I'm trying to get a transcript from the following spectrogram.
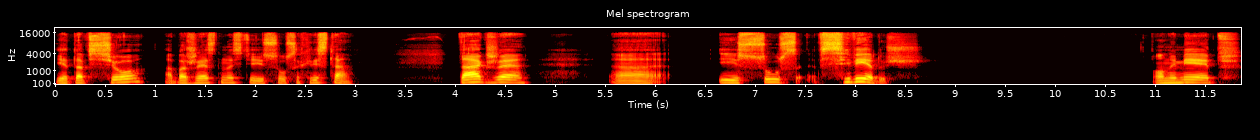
И это все о божественности Иисуса Христа. Также э, Иисус всеведущ. Он имеет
